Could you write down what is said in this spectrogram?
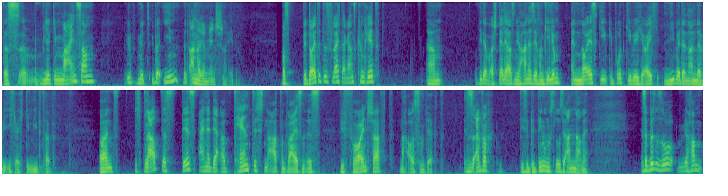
Dass äh, wir gemeinsam mit, über ihn mit anderen Menschen reden. Was bedeutet das vielleicht auch ganz konkret? Ähm, wieder eine Stelle aus dem Johannesevangelium. Ein neues Ge Gebot gebe ich euch, liebet einander, wie ich euch geliebt habe. Und ich glaube, dass das eine der authentischsten Art und Weisen ist, wie Freundschaft nach außen wirkt. Es ist einfach diese bedingungslose Annahme. Es ist ein bisschen so, wir haben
